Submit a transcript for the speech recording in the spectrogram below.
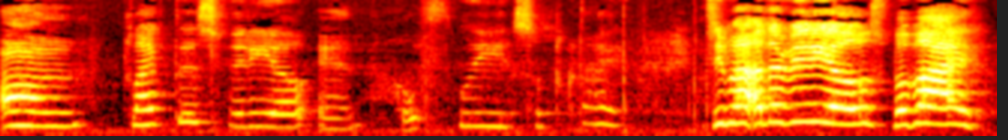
um, like this video, and hopefully subscribe. See my other videos. Bye-bye.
